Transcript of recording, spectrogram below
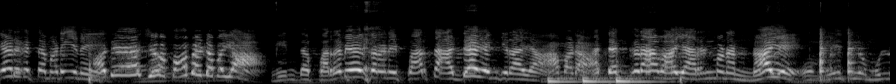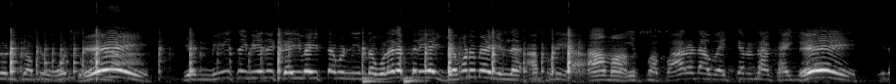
கேடுகட்ட மடையனே. அதே சிவ பாம்பேண்ட பையா. இந்த பரமேஸ்வரனை பார்த்து அடே என்கிறாயா. ஆமாடா. அடக்குடா வாய் அரண்மனை நாயே. உன் மீசைய முள்ளடிச்சு அப்படியே ஓடி டேய் என் மீசை மீது கை வைத்தவன் இந்த உலகத்திலேயே எவனுமே இல்ல. அப்படியா? ஆமா. இப்ப பாருடா வைக்கிறடா கைய. டேய் இத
